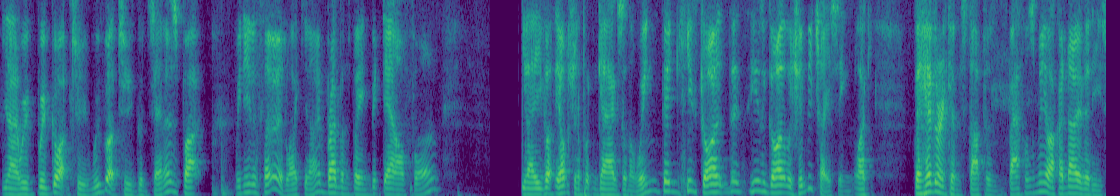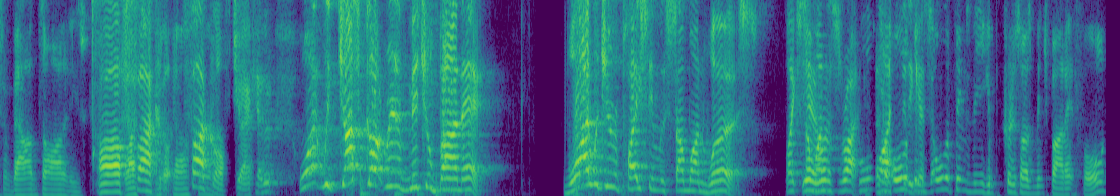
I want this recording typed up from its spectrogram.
You know, we've we've got two we've got two good centers, but we need a third. Like you know, Bradman's been a bit down on form. You know, you've got the option of putting Gags on the wing. Think he's guy. He's a guy that we should be chasing. Like the Hetherington stuff baffles me. Like I know that he's from Valentine and he's Oh fuck! Off, fuck off, Jack. Why we just got rid of Mitchell Barnett? Why would you replace him with someone worse? Like Yeah, someone well, that's right. more That's right. All the things, get- all the things that you can criticize Mitch Barnett for,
